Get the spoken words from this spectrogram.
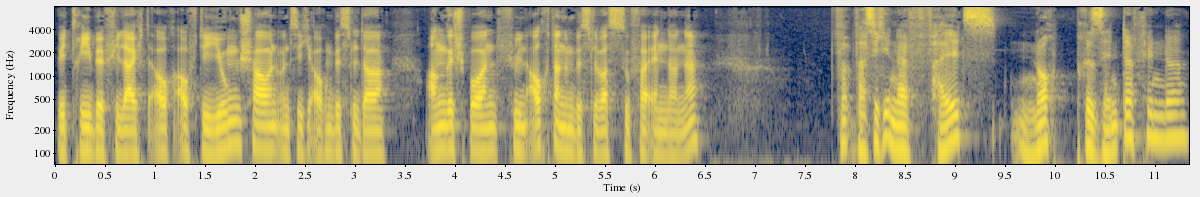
Betriebe vielleicht auch auf die Jungen schauen und sich auch ein bisschen da angespornt fühlen, auch dann ein bisschen was zu verändern, ne? Was ich in der Pfalz noch präsenter finde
